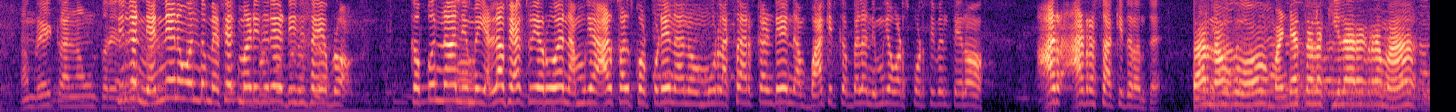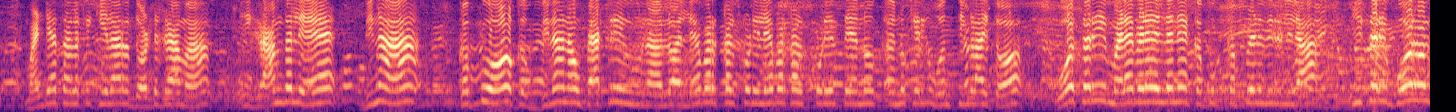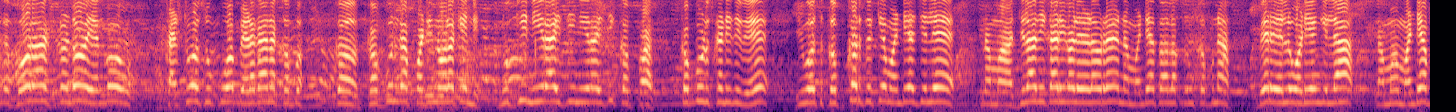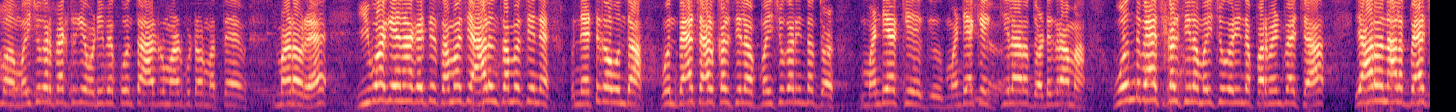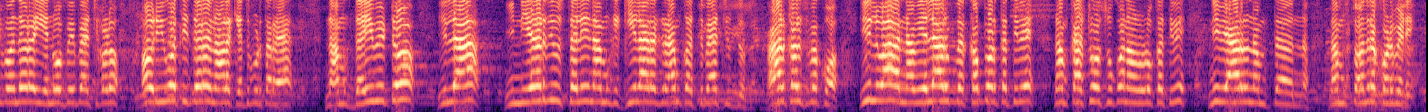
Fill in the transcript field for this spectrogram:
ತಿರ್ಗಾ ನೆನ್ನೆನೂ ಒಂದು ಮೆಸೇಜ್ ಮಾಡಿದಿರಿ ಡಿ ಸಿ ಸಾಹೇಬ್ರು. ಕಬ್ಬನ್ನ ನಿಮ್ಮ ಎಲ್ಲ ಫ್ಯಾಕ್ಟ್ರಿಯವರು ನಮಗೆ ಆಳು ಕಳ್ಸಿಕೊಟ್ಬಿಡಿ ನಾನು ಮೂರು ಲಕ್ಷ ಹರ್ಕೊಂಡು ನಮ್ಮ ಬಾಕಿದ ಕಬ್ಬೆಲ್ಲ ನಿಮಗೆ ಹೊಡ್ಸ್ಕೊಡ್ತೀವಿ ಅಂತೇನೋ ಆರ್ಡ್ ಆರ್ಡರ್ಸ್ ಹಾಕಿದಾರಂತೆ. ಸರ್, ನಾವು ಮಂಡ್ಯ ತಾಲೂಕು ಕೀಲಾರ ಗ್ರಾಮ. ಮಂಡ್ಯ ತಾಲೂಕು ಕೀಲಾರ ದೊಡ್ಡ ಗ್ರಾಮ. ಈ ಗ್ರಾಮದಲ್ಲಿ ದಿನ ಕಬ್ಬು ಕಬ್ ದಿನ ನಾವು ಫ್ಯಾಕ್ಟ್ರಿ ಲೇಬರ್ ಕಳ್ಸ್ಕೊಡಿ ಲೇಬರ್ ಕಳ್ಸ್ಕೊಡಿ ಅಂತ ಅನ್ನೋ ಅನ್ನೋಕೆರಿಗೆ ಒಂದು ತಿಂಗಳಾಯ್ತು. ಹೋದ್ ಸರಿ ಮಳೆ ಬೆಳೆ ಇಲ್ಲದೇ ಕಬ್ಬು ಕಬ್ಬು ಬೆಳೆದಿರಲಿಲ್ಲ. ಈ ಸರಿ ಬೋರ್ ಬೋರ್ ಹಾಕ್ಸ್ಕೊಂಡು ಹೆಂಗೋ ಕಷ್ಟವೋ ಸುಖವೋ ಬೆಳಗಾನ ಕಬ್ಬು ಕಬ್ಬುನ್ಗ ಪಟ್ಟಿ ನೋಡೋಕೆ ನುಗ್ಗಿ ನೀರಾಯಿಸಿ ನೀರಾಯಿಸಿ ಕಪ್ಪ, ಕಬ್ಬು ಉಳಿಸ್ಕೊಂಡಿದ್ದೀವಿ ಇವತ್ತು ಕಬ್ಬು ಕಡ್ಸೋಕ್ಕೆ ಮಂಡ್ಯ ಜಿಲ್ಲೆ ನಮ್ಮ ಜಿಲ್ಲಾಧಿಕಾರಿಗಳು ಹೇಳವ್ರೆ, ನಮ್ಮ ಮಂಡ್ಯ ತಾಲೂಕಿನ ಕಬ್ಬನ್ನ ಬೇರೆ ಎಲ್ಲೂ ಹೊಡೆಯೋಂಗಿಲ್ಲ ನಮ್ಮ ಮಂಡ್ಯ ಮೈಸೂಗರ್ ಫ್ಯಾಕ್ಟ್ರಿಗೆ ಹೊಡಿಬೇಕು ಅಂತ ಆರ್ಡ್ರ್ ಮಾಡಿಬಿಟ್ಟವ್ರು ಮತ್ತೆ ಮಾಡವ್ರೆ. ಇವಾಗ ಏನಾಗೈತೆ, ಸಮಸ್ಯೆ ಆಳಿನ ಸಮಸ್ಯೆ ನೆಟ್ಗೆ ಒಂದು, ಒಂದ ಒಂದು ಬ್ಯಾಚ್ ಆಳು ಕಳಿಸಿಲ್ಲ. ಮೈಸೂಗರಿಂದ ದೊ, ಮಂಡ್ಯಕ್ಕೆ ಮಂಡ್ಯಕ್ಕೆ ಕೀಲಾರ ದೊಡ್ಡ ಗ್ರಾಮ. ಒಂದು ಬ್ಯಾಚ್ ಕಳಿಸಿಲ್ಲ ಮೈಸೂರಿಂದ ಪರ್ಮನೆಂಟ್ ಬ್ಯಾಚ ಯಾರೋ ನಾಲ್ಕು ಬ್ಯಾಚ್ ಬಂದವರು ಎನ್ ಒ ಪಿ ಬ್ಯಾಚ್ಗಳು ಅವ್ರು ಇವತ್ತಿದ್ದಾರೆ ನಾಳೆ ಎದ್ದು ಬಿಡ್ತಾರೆ ನಮ್ಗೆ ದಯವಿಟ್ಟು, ಇಲ್ಲ, ಇನ್ನು ಎರಡು ದಿವಸದಲ್ಲಿ ನಮ್ಗೆ ಕೀಲಾರ ಗ್ರಾಮಕ್ಕೆ ಹತ್ತು ಬ್ಯಾಚ್ ಇದ್ದು, ಆಳು ಕಳಿಸ್ಬೇಕು. ಇಲ್ವಾ, ನಾವು ಎಲ್ಲರೂ ಕಬ್ಬು ಹೊಡ್ಕೊತೀವಿ ನಮ್ಮ ಕಷ್ಟ ಸುಖ ನಾವು ನೋಡ್ಕೋತೀವಿ ನೀವು ಯಾರು ನಮ್ಮ ನಮ್ಗೆ ತೊಂದರೆ ಕೊಡಬೇಡಿ.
